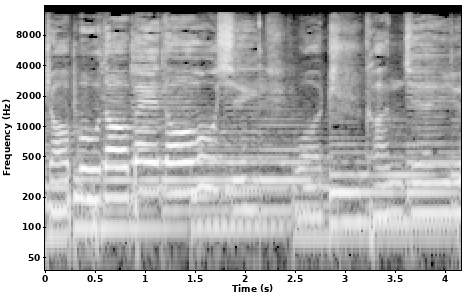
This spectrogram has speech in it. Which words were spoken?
找不到北斗星，看见月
